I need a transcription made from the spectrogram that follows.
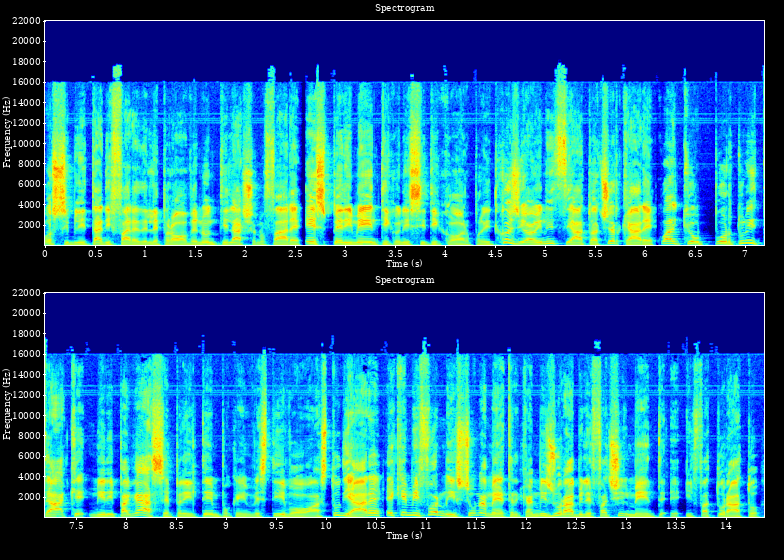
possibilità di fare delle prove, non ti lasciano fare esperimenti con i siti corporate. Così ho iniziato a cercare qualche opportunità che mi ripagasse per il tempo che investivo a studiare e che mi fornisse una metrica misurabile facilmente e il fatturato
